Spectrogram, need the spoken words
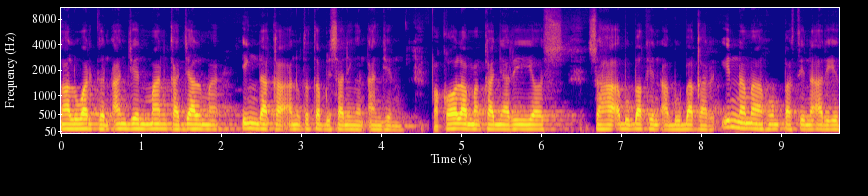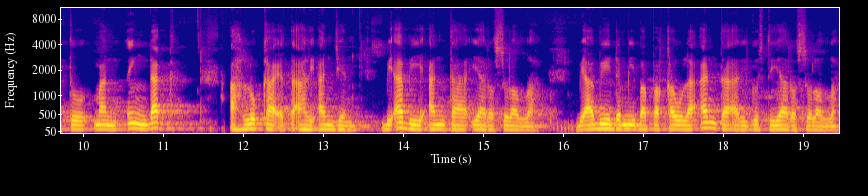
ngaluarkeun anjeun man ka jalma ingdaka anu tetap disaningan anjin faqala makanya nyarios saha Abu Bakrin Abu Bakar innamahum pastina ari itu man ingdak ahluka eta ahli anjin bi abi anta ya Rasulullah. Bi abi demi bapa kaula anta ari Gusti ya Rasulullah.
